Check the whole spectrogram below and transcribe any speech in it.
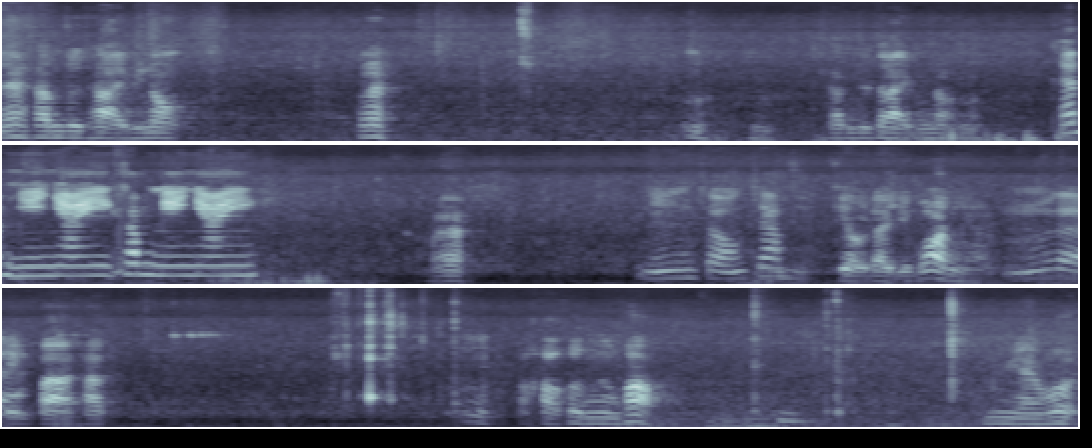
นะคำสุดท้ายพี่น้อง มอืมคำสุดท้ายพี่น้องคำใหญ่ๆคำใหญ่มาๆหนึ่งสองสามเกี่ยวได้อยู่บ้อนเนี่ยอืมก็เป็นปลาครับอืมเอาเขาครึ่งหนึงพ่อนี่ไงพูด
